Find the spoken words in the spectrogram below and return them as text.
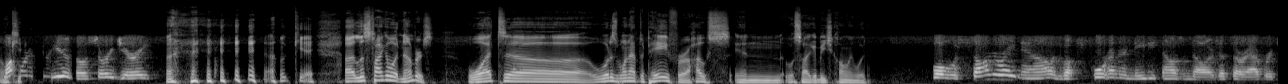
A lot more to do here, though. Sorry, Jerry. okay, uh, let's talk about numbers. What uh, what does one have to pay for a house in Wasaga Beach, Collingwood? Wasaga right now is about four hundred and eighty thousand dollars. That's our average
